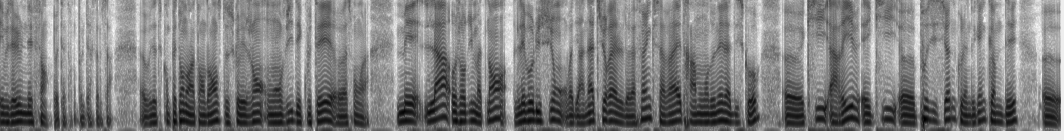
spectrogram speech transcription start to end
et vous avez eu le nez fin peut-être on peut le dire comme ça. Euh, vous êtes complètement dans la tendance de ce que les gens ont envie d'écouter euh, à ce moment-là. Mais là aujourd'hui maintenant l'évolution on va dire naturelle de la funk ça va être à un moment donné la disco euh, qui arrive et qui euh, positionne Cool and the Gang comme des euh,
